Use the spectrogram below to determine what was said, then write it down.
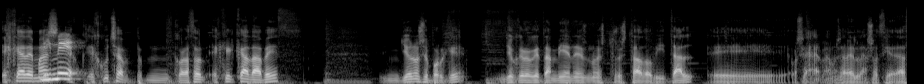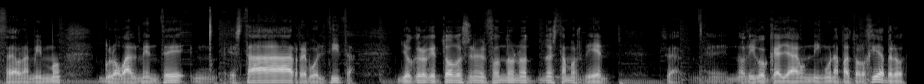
Es que además, Dime- escucha, mm, corazón, es que cada vez, yo no sé por qué, yo creo que también es nuestro estado vital. eh, o sea, vamos a ver, la sociedad ahora mismo globalmente mm, está revueltita. Yo creo que todos en el fondo no, estamos bien. O sea, eh, no digo que haya un- ninguna patología, pero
